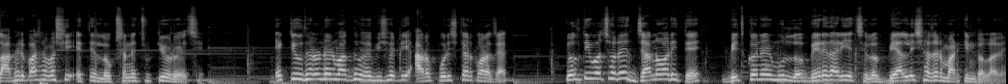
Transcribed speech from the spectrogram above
লাভের পাশাপাশি এতে লোকসানের ঝুঁকিও রয়েছে। একটি উদাহরণের মাধ্যমে বিষয়টি আরও পরিষ্কার করা যাক চলতি বছরের জানুয়ারিতে বিটকয়েনের মূল্য বেড়ে দাঁড়িয়েছিল বিয়াল্লিশ হাজার মার্কিন ডলারে।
